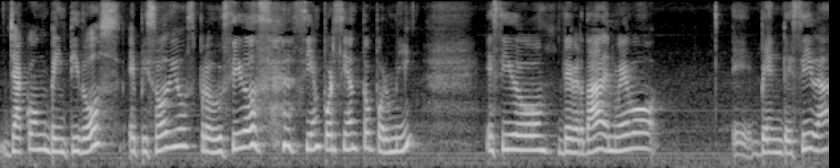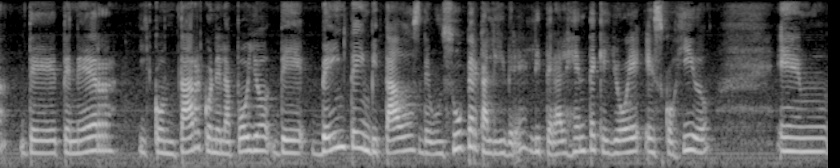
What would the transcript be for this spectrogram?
ya con 22 episodios producidos 100% por mí. He sido de verdad de nuevo eh, bendecida de tener y contar con el apoyo de 20 invitados de un super calibre, literal gente que yo he escogido. Em,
